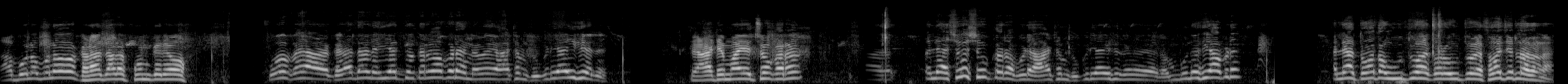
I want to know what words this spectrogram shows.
હા બોલો બોલો. ઘણા દાડા ફોન કર્યો. તો ભાઈ આ ઘણા દાડા યાદ તો કરવા પડે ને હવે આઠમ ઢુકડી આવી છે ને. તે આઠમમાં એ છો કરે? એટલે શું શું કરો ભડે? આઠમ ઢુકડી આવી છે રમવું નથી આપણે? એટલે તો તો ઉતવા કરો ઉતવા સો જેટલા જણા.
